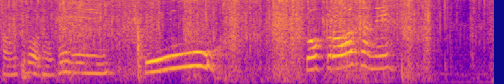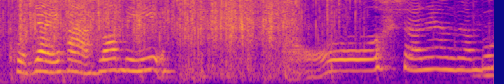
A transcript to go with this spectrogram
ของโปรดของเปิ้ลเองโอ้โกโกรสค่ะนี่ขวดใหญ่ค่ะ รอบนี้ โอ้ชาแนล number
